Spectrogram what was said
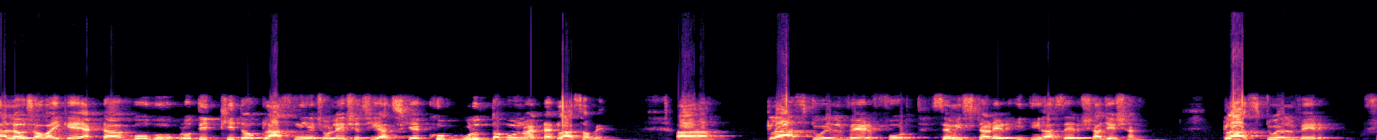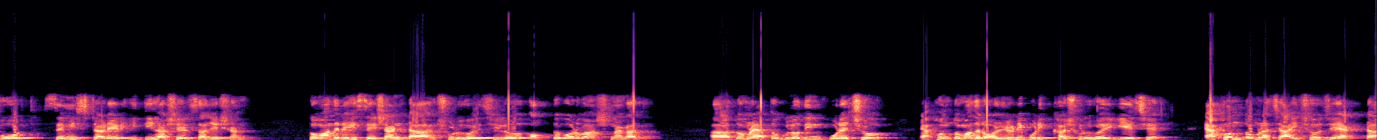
হ্যালো সবাইকে, একটা বহু প্রতীক্ষিত ক্লাস নিয়ে চলে এসেছি আজকে। খুব গুরুত্বপূর্ণ একটা ক্লাস হবে। ক্লাস টুয়েলভের ফোর্থ সেমিস্টারের ইতিহাসের সাজেশন ক্লাস টুয়েলভের ফোর্থ সেমিস্টারের ইতিহাসের সাজেশন তোমাদের এই সেশনটা শুরু হয়েছিল অক্টোবর মাস নাগাদ। তোমরা এতগুলো দিন পড়েছো। এখন তোমাদের অলরেডি পরীক্ষা শুরু হয়ে গিয়েছে। এখন তোমরা চাইছো যে একটা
